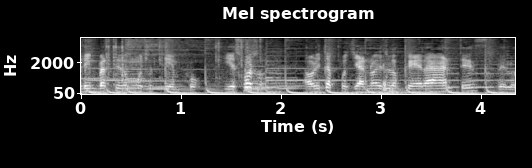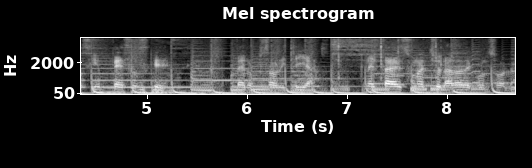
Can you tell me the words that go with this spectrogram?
le he invertido mucho tiempo y esfuerzo. Ahorita pues ya no es lo que era antes de los 100 pesos que... Pero pues ahorita ya. Neta es una chulada de consola.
